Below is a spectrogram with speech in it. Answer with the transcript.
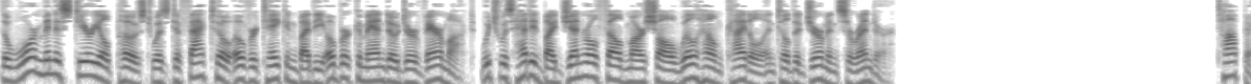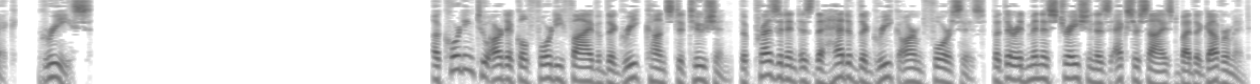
The war ministerial post was de facto overtaken by the Oberkommando der Wehrmacht, which was headed by Generalfeldmarschall Wilhelm Keitel until the German surrender. Greece According to Article 45 of the Greek constitution, the president is the head of the Greek armed forces, but their administration is exercised by the government.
